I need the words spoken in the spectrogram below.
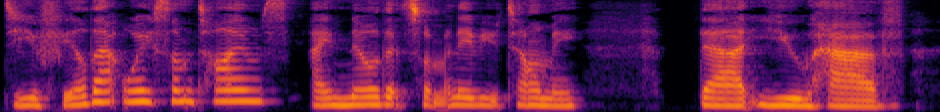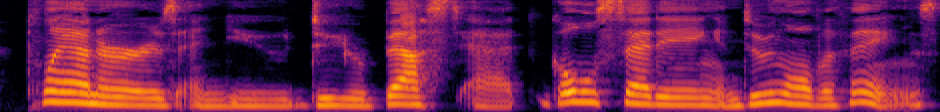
Do you feel that way sometimes? I know that so many of you tell me that you have planners and you do your best at goal setting and doing all the things.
